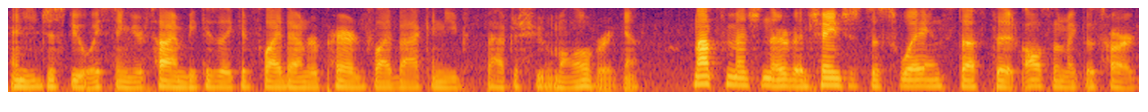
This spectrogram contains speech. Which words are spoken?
and you'd just be wasting your time because they could fly down, repair, and fly back, and you'd have to shoot them all over again. Not to mention there have been changes to sway and stuff that also make this hard.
